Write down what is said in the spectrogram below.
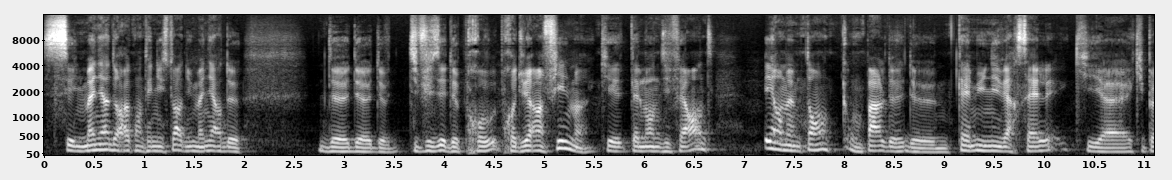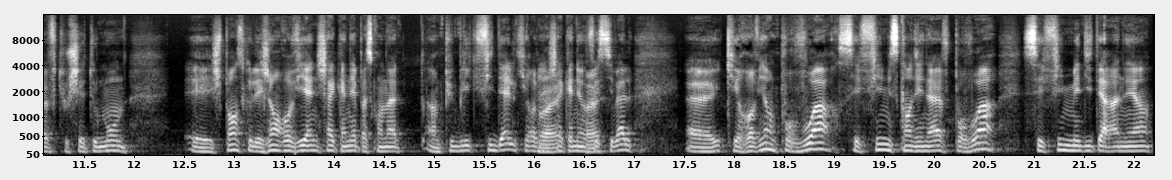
C'est une manière de raconter une histoire, d'une manière de, de, de- de diffuser, de pro- produire un film qui est tellement différente. Et en même temps, on parle de, de thèmes universels qui, euh, qui peuvent toucher tout le monde. Et je pense que les gens reviennent chaque année parce qu'on a un public fidèle qui revient Ouais, chaque année au ouais. festival, euh, qui revient pour voir ces films scandinaves, pour voir ces films méditerranéens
